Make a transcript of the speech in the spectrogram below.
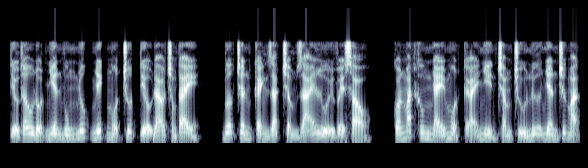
Tiểu thâu đột nhiên vung nhúc nhích một chút tiểu đao trong tay, bước chân cảnh giác chậm rãi lùi về sau, con mắt không nháy một cái nhìn chăm chú nữ nhân trước mặt.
